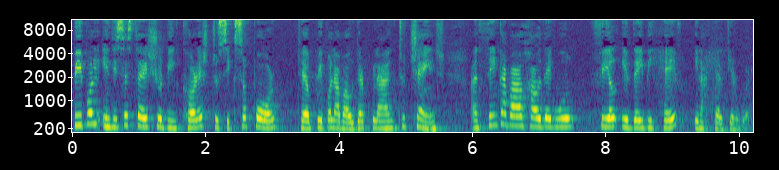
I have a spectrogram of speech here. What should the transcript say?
People in this stage should be encouraged to seek support, tell people about their plan to change, and think about how they will feel if they behave in a healthier way.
